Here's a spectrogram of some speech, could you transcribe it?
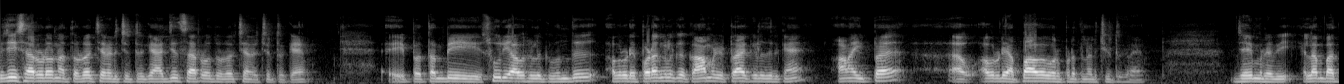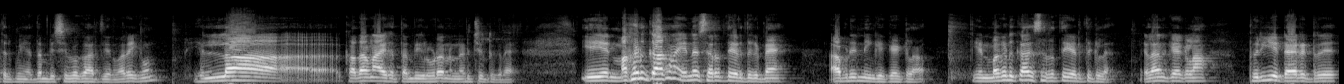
விஜய் சாரோட நான் தொடர்ச்சியாக நடிச்சிட்ருக்கேன் அஜித் சாரோட தொடர்ச்சியாக நடிச்சிட்ருக்கேன் இப்போ தம்பி சூர்யா அவர்களுக்கு வந்து அவருடைய படங்களுக்கு காமெடி ட்ராக் எழுதியிருக்கேன். ஆனால் இப்போ அவருடைய அப்பாவை ஒரு படத்தில் நடிச்சிட்டு இருக்கிறேன். ஜெயம் ரவி எல்லாம் பார்த்துருப்பீங்க. தம்பி சிவகார்த்தியன் வரைக்கும் எல்லா கதாநாயக தம்பிகளோட நான் நடிச்சிட்டு இருக்கிறேன். என் மகனுக்காக நான் என்ன சிரத்தை எடுத்துக்கிட்டேன் அப்படின்னு நீங்கள் கேட்கலாம். என் மகனுக்காக சிரத்தை எடுத்துக்கல. எல்லாரும் கேட்கலாம். பெரிய டைரக்டரு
